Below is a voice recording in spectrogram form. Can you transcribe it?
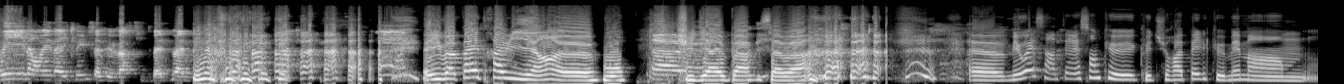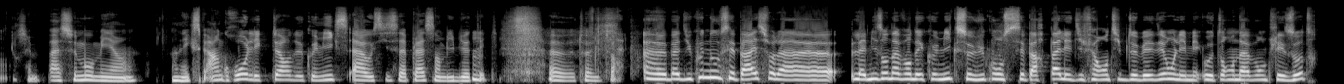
Oui, non mais Nightwing, ça fait partie de Batman. Et il va pas être ravi, hein. euh, bon, je lui dirai pas, ça va. Euh, mais ouais, c'est intéressant que, que tu rappelles que même un, j'aime pas ce mot, mais un, un expert, un gros lecteur de comics a aussi sa place en bibliothèque. Euh, toi, Victoire. Euh, bah du coup nous c'est pareil sur la, la mise en avant des comics. Vu qu'on sépare pas les différents types de BD on les met autant en avant que les autres.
